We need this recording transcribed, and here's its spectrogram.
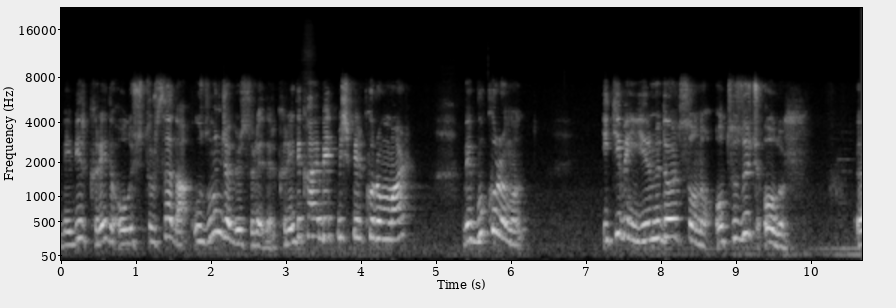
ve bir kredi oluştursa da uzunca bir süredir kredi kaybetmiş bir kurum var ve bu kurumun 2024 sonu 33 olur ee,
